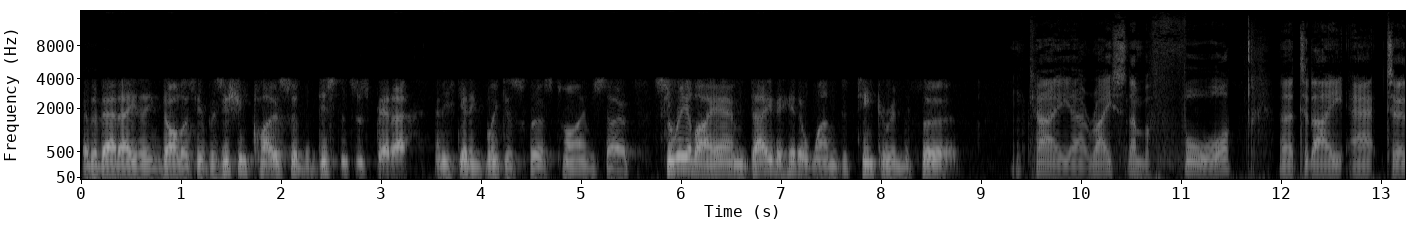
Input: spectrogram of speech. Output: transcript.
at about $18. He's positioned closer, the distance is better, and he's getting blinkers first time. So Surreal I Am, Dave ahead of one to Tinker in the third. Okay, uh, race number four uh, today at uh,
